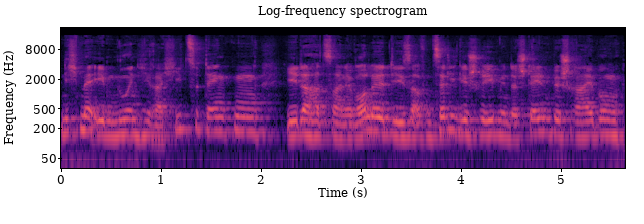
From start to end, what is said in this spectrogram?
nicht mehr eben nur in Hierarchie zu denken. Jeder hat seine Rolle, die ist auf dem Zettel geschrieben in der Stellenbeschreibung,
